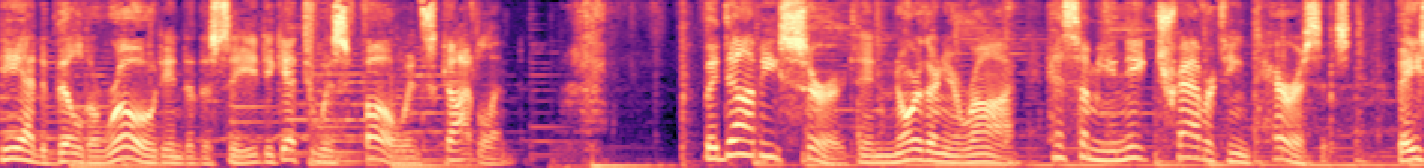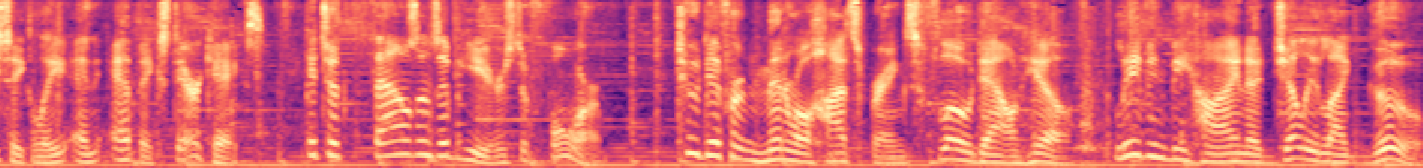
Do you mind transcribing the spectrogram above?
He had to build a road into the sea to get to his foe in Scotland. Badab-e Surt in northern Iran has some unique travertine terraces, basically an epic staircase. It took thousands of years to form. Two different mineral hot springs flow downhill, leaving behind a jelly like goo.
